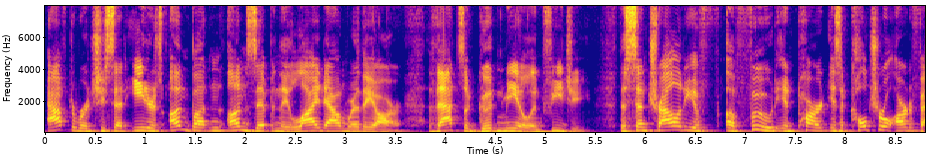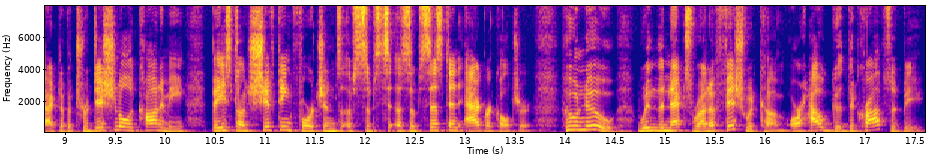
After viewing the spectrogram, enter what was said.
Afterwards, she said eaters unbutton, unzip, and they lie down where they are. That's a good meal in Fiji. The centrality of, of food, in part, is a cultural artifact of a traditional economy based on shifting fortunes of subsistent agriculture. Who knew when the next run of fish would come or how good the crops would be?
